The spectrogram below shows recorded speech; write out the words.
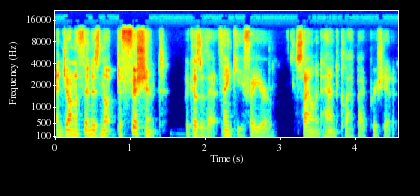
And Jonathan is not deficient because of that. Thank you for your silent hand clap. I appreciate it.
